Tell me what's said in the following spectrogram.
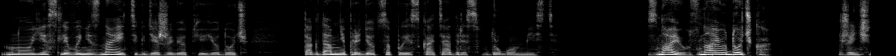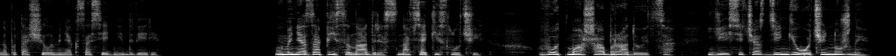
Но если вы не знаете, где живет ее дочь, тогда мне придется поискать адрес в другом месте. Знаю, знаю, дочка. Женщина потащила меня к соседней двери. У меня записан адрес на всякий случай. Вот Маша обрадуется. Ей сейчас деньги очень нужны.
